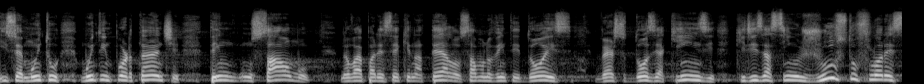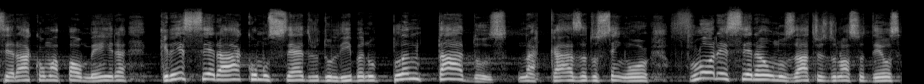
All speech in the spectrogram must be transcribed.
Isso é muito, muito importante. Tem um, um, salmo, não vai aparecer aqui na tela, o Salmo 92, verso 12 a 15, que diz assim: O justo florescerá como a palmeira, crescerá como o cedro do Líbano, plantados na casa do Senhor, florescerão nos atos do nosso Deus,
